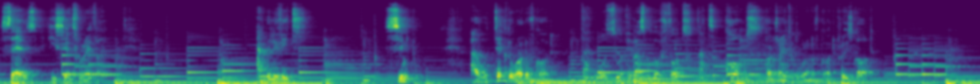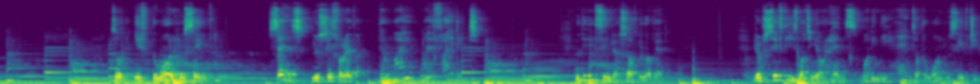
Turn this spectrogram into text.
says he saves forever. I believe it. Simple. I will take the word of God that whatsoever school of thought that comes contrary to the word of God. Praise God. So if the one who saved says you saved forever, then why why fight it? You didn't save yourself, beloved. Your safety is not in your hands, but in the hands of the one who saved you.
